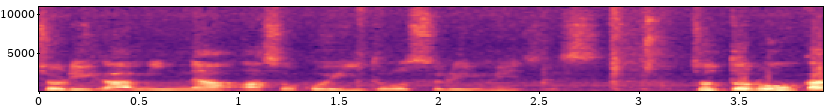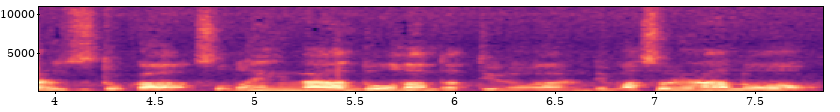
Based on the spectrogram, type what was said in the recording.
処理がみんなあそこへ移動するイメージです。ちょっとローカルズとかその辺がどうなんだっていうのがあるんでまあそれはあの、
